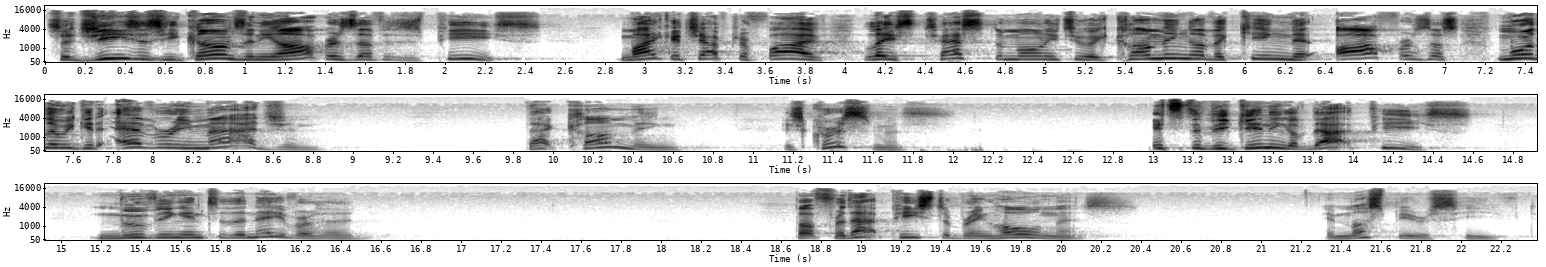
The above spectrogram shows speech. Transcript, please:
So Jesus, he comes and he offers up his peace. Micah chapter 5 lays testimony to a coming of a king that offers us more than we could ever imagine. That coming is Christmas. It's the beginning of that peace moving into the neighborhood. But for that peace to bring wholeness, it must be received.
